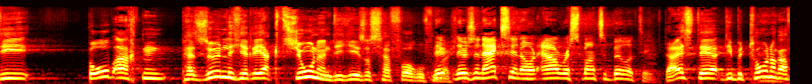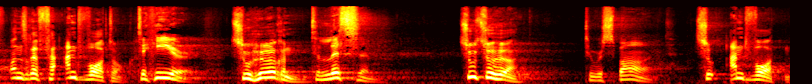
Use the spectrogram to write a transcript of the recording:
die beobachten persönliche Reaktionen, die Jesus hervorrufen There, möchte. there's an accent on our responsibility Da ist der, die Betonung auf unsere Verantwortung, to hear, zu hören, to listen, zuzuhören, to respond. zu antworten.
